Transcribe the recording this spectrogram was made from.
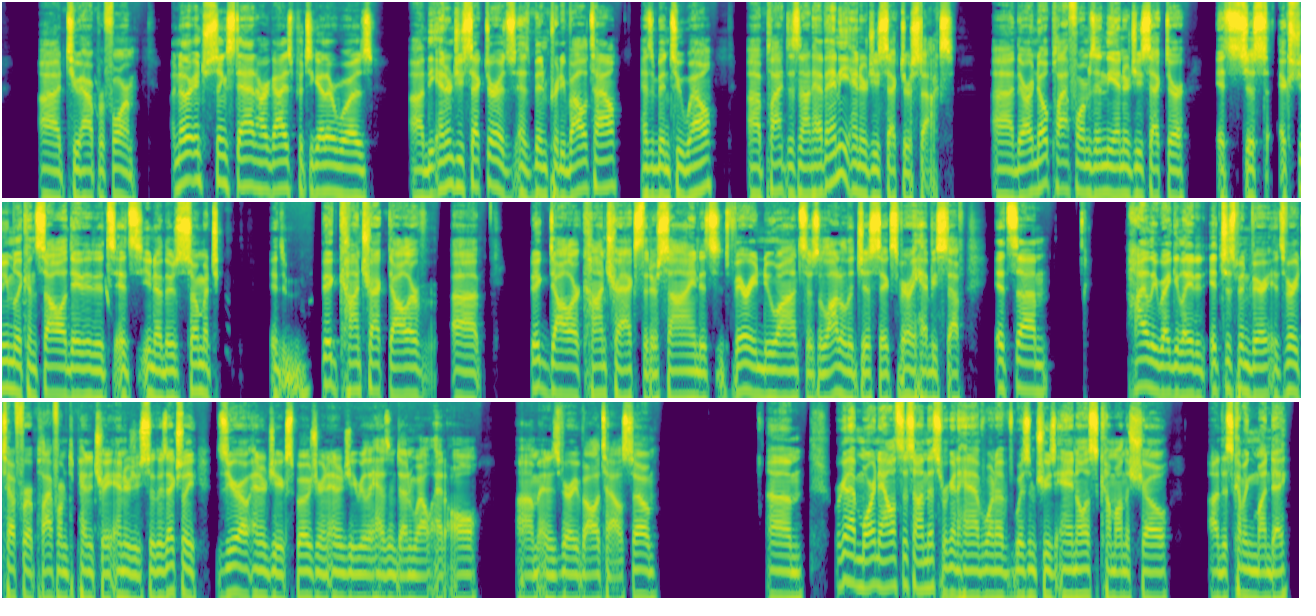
uh, to outperform. Another interesting stat our guys put together was uh, the energy sector has has been pretty volatile, hasn't been too well. Uh, Platt does not have any energy sector stocks. Uh, there are no platforms in the energy sector. It's just extremely consolidated. It's it's you know there's so much it's big contract dollar uh, big dollar contracts that are signed. It's it's very nuanced. There's a lot of logistics, very heavy stuff. It's um highly regulated. It's just been very it's very tough for a platform to penetrate energy. So there's actually zero energy exposure, and energy really hasn't done well at all, um, and is very volatile. So um, we're to have more analysis on this. We're to have one of WisdomTree's analysts come on the show uh, this coming Monday,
